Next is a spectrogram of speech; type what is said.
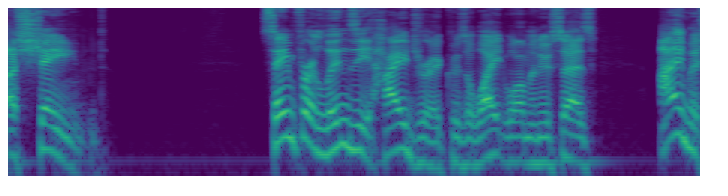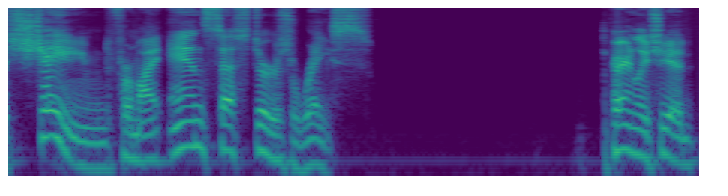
ashamed. Same for Lindsay Heydrich, who's a white woman who says, I'm ashamed for my ancestors' race. Apparently, she had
